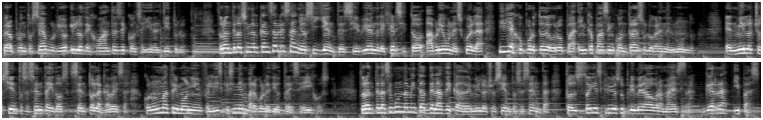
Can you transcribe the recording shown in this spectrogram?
pero pronto se aburrió y lo dejó antes de conseguir el título. Durante los inalcanzables años siguientes sirvió en el ejército, abrió una escuela y viajó por toda Europa incapaz de encontrar su lugar en el mundo. En 1862 sentó la cabeza, con un matrimonio infeliz que sin embargo le dio 13 hijos. Durante la segunda mitad de la década de 1860, Tolstoy escribió su primera obra maestra, Guerra y Paz.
